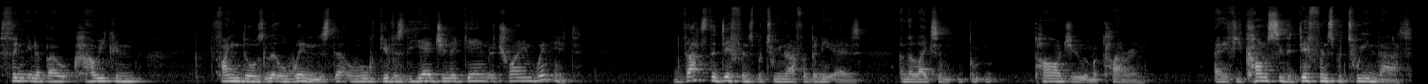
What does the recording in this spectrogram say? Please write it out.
thinking about how he can find those little wins that will give us the edge in a game to try and win it. That's the difference between Rafa Benitez and the likes of Pardew and McClaren. And if you can't see the difference between that,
